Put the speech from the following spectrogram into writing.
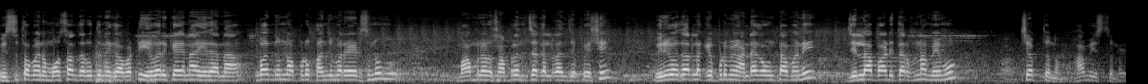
విస్తృతమైన మోసాలు జరుగుతున్నాయి కాబట్టి ఎవరికైనా ఏదైనా ఇబ్బంది ఉన్నప్పుడు కన్జ్యూమర్ రైట్స్ను మామూలుగా సంప్రదించగలరని చెప్పేసి వినియోగదారులకు ఎప్పుడు మేము అండగా ఉంటామని జిల్లా బాడీ తరఫున మేము చెప్తున్నాం హామీ ఇస్తున్నాం.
